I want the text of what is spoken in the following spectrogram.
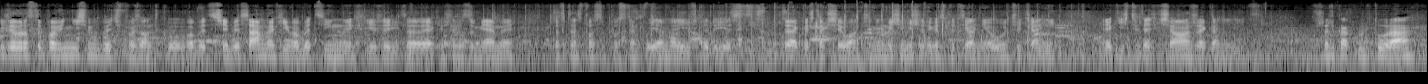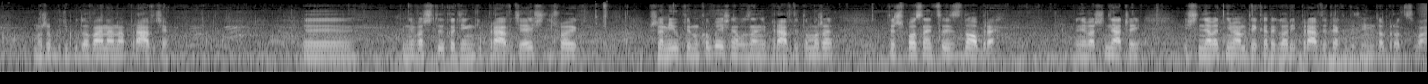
i po prostu powinniśmy być w porządku wobec siebie samych i wobec innych. Jeżeli to jakoś rozumiemy, to w ten sposób postępujemy i wtedy jest, to jakoś tak się łączy. Nie musimy się tego specjalnie uczyć, ani jakiś czytać książek, ani nic. Wszelka kultura może być budowana na prawdzie. Yy, ponieważ tylko dzięki prawdzie, jeśli człowiek przynajmniej ukierunkowuje się na poznanie prawdy, to może też poznać, co jest dobre. Ponieważ inaczej, jeśli nawet nie mamy tej kategorii prawdy, to jak odróżnimy dobro od zła?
